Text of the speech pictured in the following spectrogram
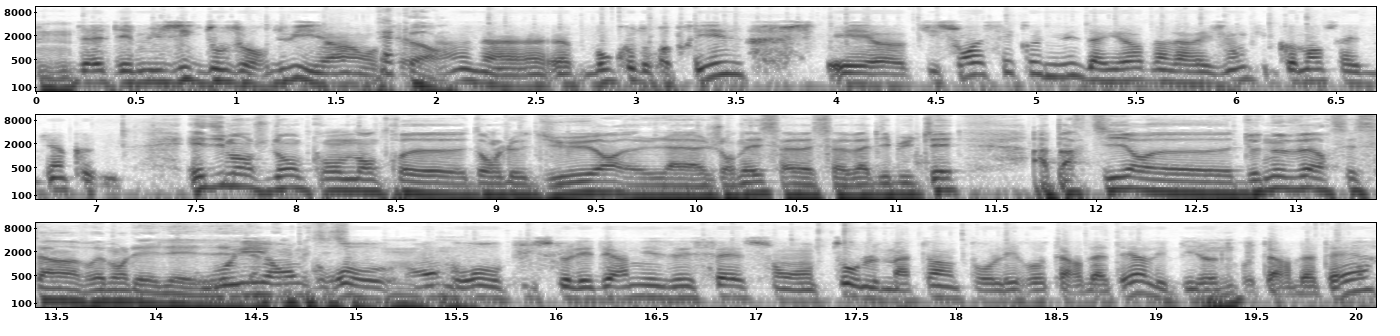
Mhm. des, des musiques d'aujourd'hui, hein, D'accord. hein, euh, beaucoup de reprises et euh, qui sont assez connues d'ailleurs dans la région, qui commencent à être bien connues. Et dimanche donc, on entre dans le dur. La journée, ça, ça va débuter à partir euh, de 9h, c'est ça, hein, vraiment les, les Oui, en gros, en gros, puisque les derniers essais sont tôt le matin pour les retardataires, les pilotes Mhm. retardataires.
